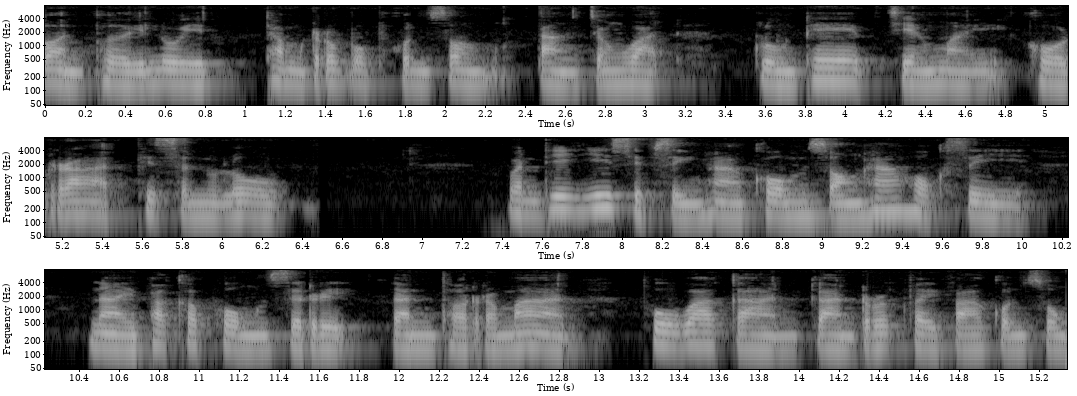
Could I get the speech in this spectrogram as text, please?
ก่อนเผยลุยทำระบบขนส่งต่างจังหวัด กรุงเทพเชียงใหม่ โคราช พิษณุโลก วันที่ 20 สิงหาคม 2564 นายพักพงศ์สิริกันทรมาศผู้ว่าการการรถไฟฟ้าขนส่ง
